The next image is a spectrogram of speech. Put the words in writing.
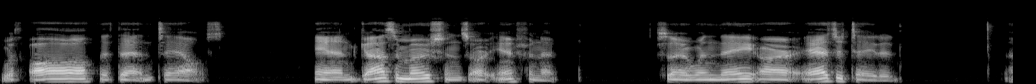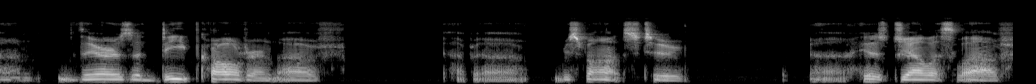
with all that that entails. And God's emotions are infinite. So when they are agitated, um, there's a deep cauldron of, uh, response to uh, his jealous love.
